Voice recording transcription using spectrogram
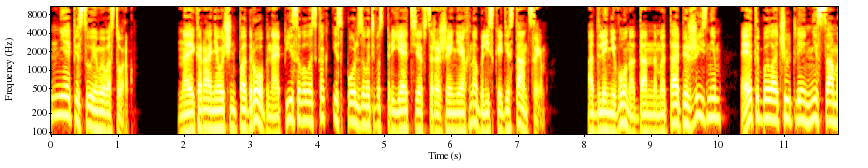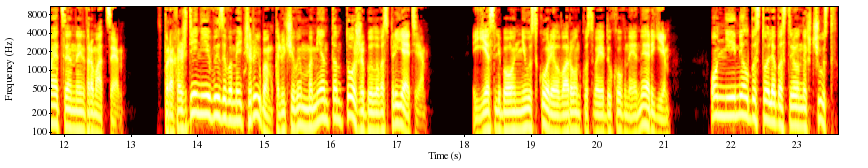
неописуемый восторг. На экране очень подробно описывалось, как использовать восприятие в сражениях на близкой дистанции. А для него на данном этапе жизни это была чуть ли не самая ценная информация. В прохождении вызова меч рыбам ключевым моментом тоже было восприятие. Если бы он не ускорил воронку своей духовной энергии, он не имел бы столь обостренных чувств,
